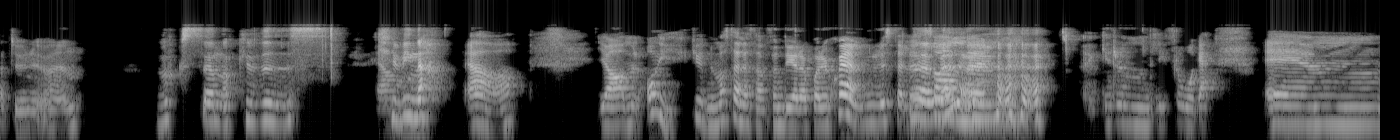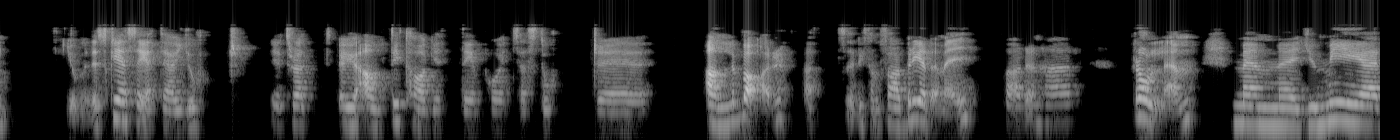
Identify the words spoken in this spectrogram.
att du nu är en vuxen och vis Ja. kvinna. Ja. Ja, men oj, gud, nu måste jag nästan fundera på det själv när du ställer en sån eh, grundlig fråga. Ehm, jo, men det ska jag säga att jag har gjort. Jag tror att jag ju alltid tagit det på ett så här stort eh, allvar. Att liksom förbereda mig för den här rollen. Men eh, ju mer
